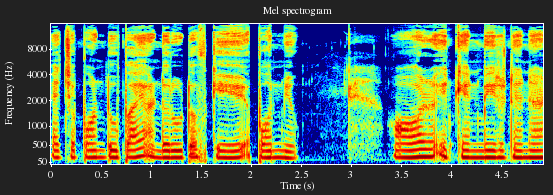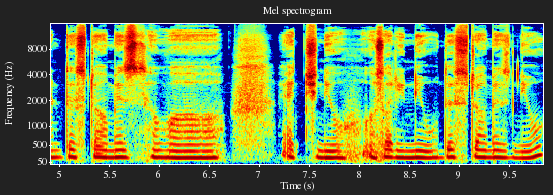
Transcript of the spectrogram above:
h upon 2 pi under root of k upon mu. Or it can be written and this term is uh, h nu oh, sorry nu. This term is nu.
